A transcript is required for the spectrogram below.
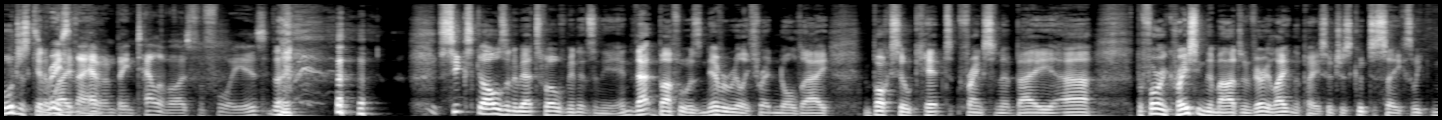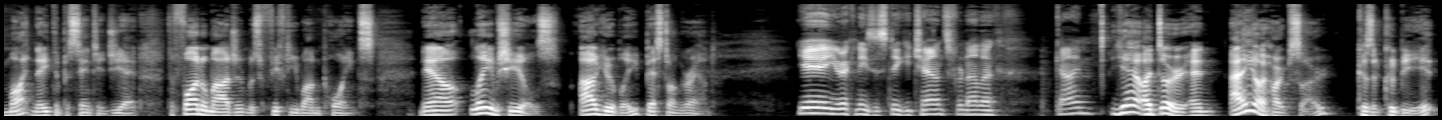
we'll just get The away The reason from they it. haven't been televised for four years. Six goals in about 12 minutes in the end. That buffer was never really threatened all day. Box Hill kept Frankston at bay uh, before increasing the margin very late in the piece, which is good to see because we might need the percentage yet. The final margin was 51 points. Now, Liam Shields, arguably best on ground. yeah, you reckon he's a sneaky chance for another game? Yeah, I do. And A, I hope so, because it could be it.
